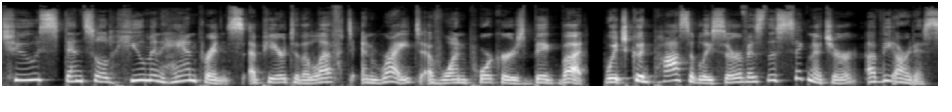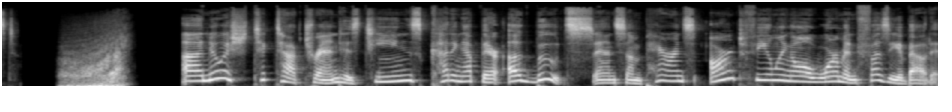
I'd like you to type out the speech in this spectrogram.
two stenciled human handprints appear to the left and right of one porker's big butt, which could possibly serve as the signature of the artist. A newish TikTok trend has teens cutting up their Ugg boots, and some parents aren't feeling all warm and fuzzy about it.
